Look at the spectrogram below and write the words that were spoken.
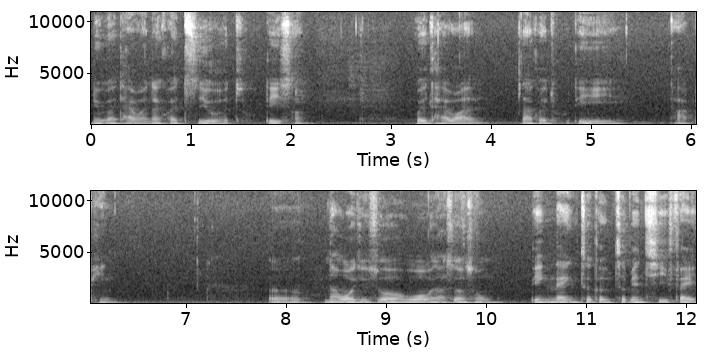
留在台湾那块自由的土地上，为台湾那块土地打拼。呃，那我就说我那时候从槟城这个这边起飞。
